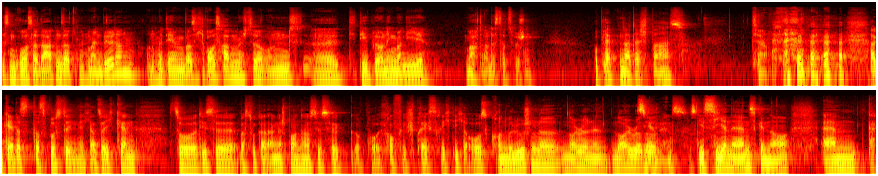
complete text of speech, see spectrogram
ist ein großer Datensatz mit meinen Bildern und mit dem, was ich raushaben möchte. Und äh, die Deep Learning-Magie macht alles dazwischen. Wo bleibt denn da der Spaß? Tja. okay, das, das wusste ich nicht. Also ich kenne so diese, was du gerade angesprochen hast, diese, boah, ich hoffe, ich spreche es richtig aus, Convolutional Neural, Neural CNNs. Die CNNs, genau. Ähm, da,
